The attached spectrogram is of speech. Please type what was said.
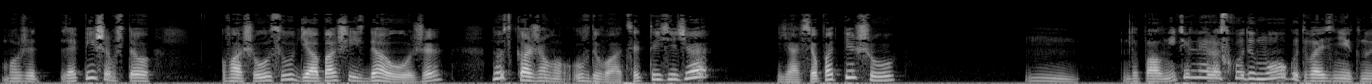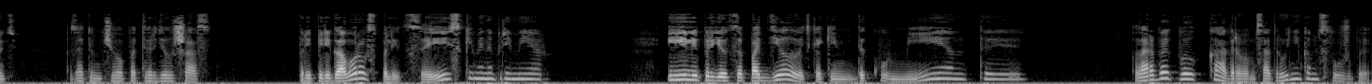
может, запишем, что ваши услуги обошлись дороже? Ну, скажем, в двадцать тысяч, а? Я все подпишу». «М -м, «Дополнительные расходы могут возникнуть», — задумчиво подтвердил Шас. «При переговорах с полицейскими, например». Или придется подделывать какие-нибудь документы. Ларбек был кадровым сотрудником службы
